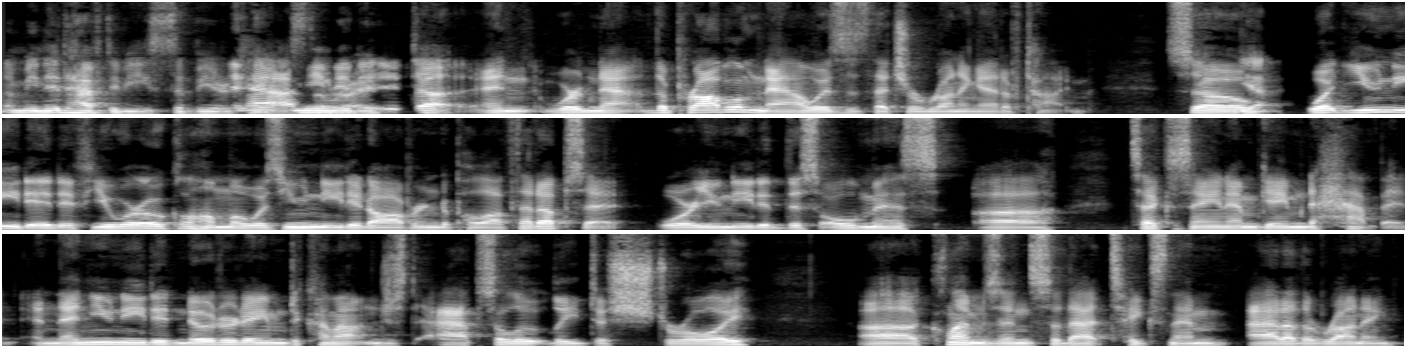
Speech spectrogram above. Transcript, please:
I mean, it'd have to be severe chaos. Yeah, I mean, though, right? it, it does. And we're now the problem now is is that you're running out of time. So Yeah. what you needed if you were Oklahoma was you needed Auburn to pull off that upset, or you needed this Ole Miss uh, Texas A&M game to happen, and then you needed Notre Dame to come out and just absolutely destroy uh, Clemson, so that takes them out of the running.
